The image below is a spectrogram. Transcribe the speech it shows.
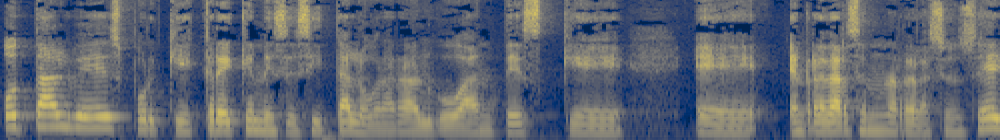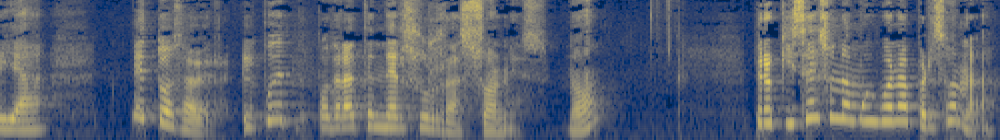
o tal vez porque cree que necesita lograr algo antes que eh, enredarse en una relación seria. Ve tú a saber. Él podrá tener sus razones, ¿no? Pero quizá es una muy buena persona.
